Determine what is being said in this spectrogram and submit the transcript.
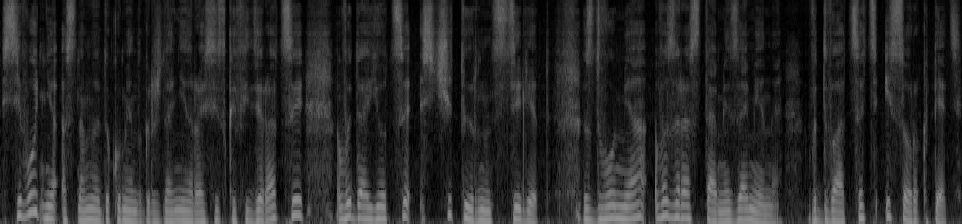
Сегодня основной документ гражданина Российской Федерации выдается с 14 лет, с двумя возрастами замены в 20 и 45.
